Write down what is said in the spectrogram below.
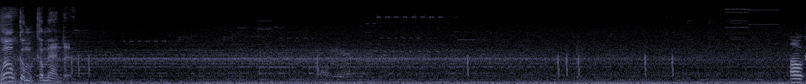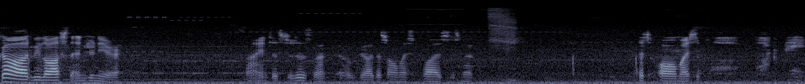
Welcome, Commander. Oh god, we lost the engineer. Scientist it is that. Oh god, that's all my supplies, isn't it? That's all my supplies. oh, fuck me.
